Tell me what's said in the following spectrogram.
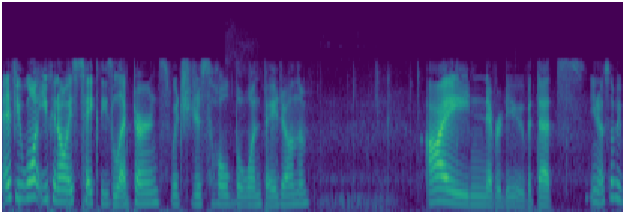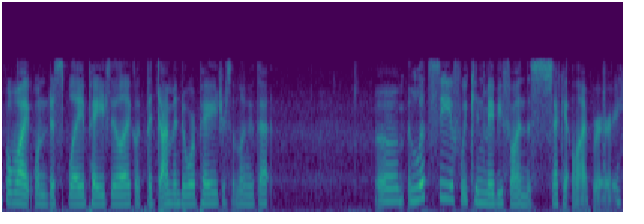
And if you want, you can always take these lecterns, which just hold the one page on them. I never do, but that's, you know, some people might want to display a page they like, like the Diamond Door page or something like that. Um, and let's see if we can maybe find the second library.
